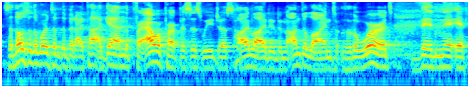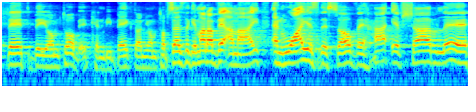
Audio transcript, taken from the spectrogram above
so those are the words of the Beraita. Again, for our purposes, we just highlighted and underlined the words tov. It can be baked on yom tov. Says the Gemara ve'amai. And why is this so? Ve'ha efshar le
